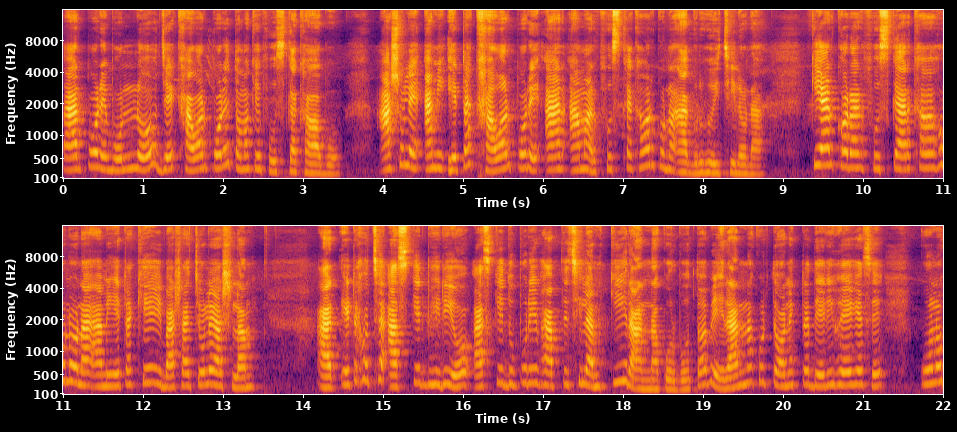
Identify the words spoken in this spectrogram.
তারপরে বলল যে খাওয়ার পরে তোমাকে ফুচকা খাওয়াবো। আসলে আমি এটা খাওয়ার পরে আর আমার ফুচকা খাওয়ার কোনো আগ্রহই ছিল না। কেয়ার করার ফুচকা আর খাওয়া হলো না, আমি এটা খেয়েই বাসায় চলে আসলাম। আর এটা হচ্ছে আজকের ভিডিও। আজকে দুপুরে ভাবতেছিলাম কি রান্না করব, তবে রান্না করতে অনেকটা দেরি হয়ে গেছে। কোনো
